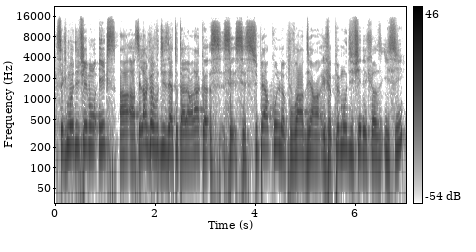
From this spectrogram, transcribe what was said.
c'est que je modifiais mon X. Ah, ah, c'est là que je vous disais tout à l'heure là que c'est super cool de pouvoir dire je peux modifier des choses ici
